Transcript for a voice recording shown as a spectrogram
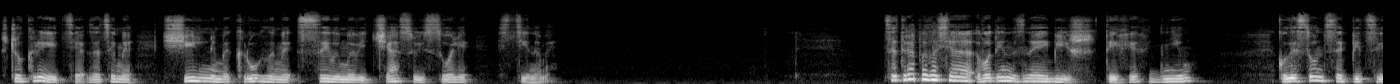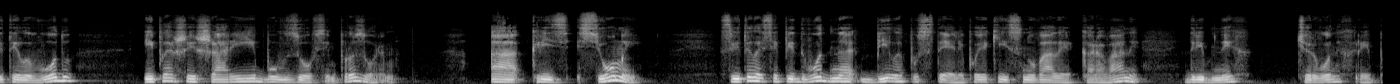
що криється за цими щільними, круглими, сивими від часу і солі стінами. Це трапилося в один з найбільш тихих днів, коли сонце підсвітило воду, і перший шар її був зовсім прозорим, а крізь сьомий світилася підводна біла пустеля, по якій снували каравани дрібних червоних риб.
